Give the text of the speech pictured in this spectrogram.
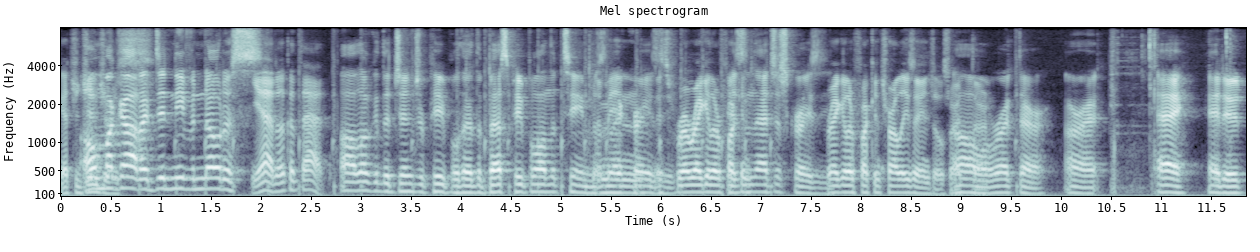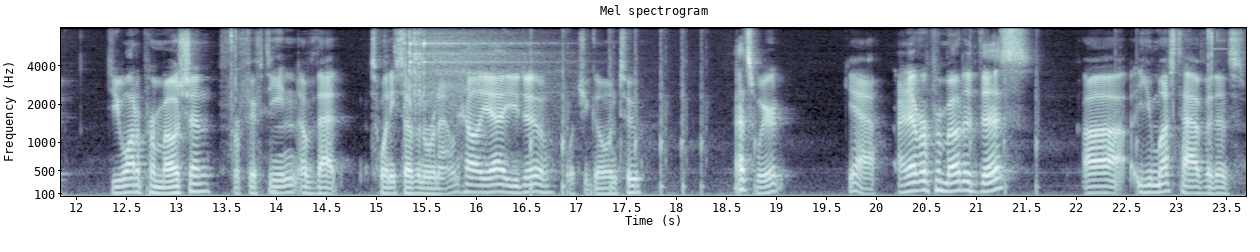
got your Oh my god, I didn't even notice. Yeah, look at that. Oh, look at the ginger people. They're the best people on the team. Isn't I mean, that crazy? it's regular fucking, Isn't that just crazy? regular fucking Charlie's Angels right oh, there. right there. All right. Hey, hey, dude. Do you want a promotion? For 15 of that 27 renown. Hell yeah, you do. What you going to? That's weird. Yeah. I never promoted this. Uh, you must have, and it's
